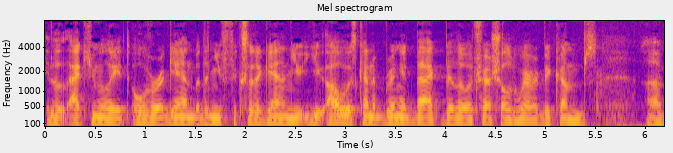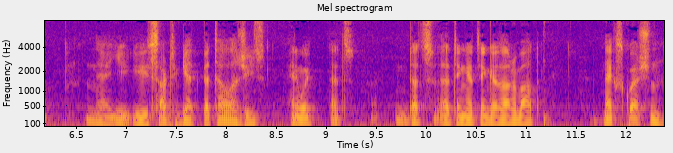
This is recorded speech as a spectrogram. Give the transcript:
It'll accumulate over again, but then you fix it again, and you, you always kind of bring it back below a threshold where it becomes, uh, you, you start to get pathologies. Anyway, that's that's a thing I think a lot about. Next question.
